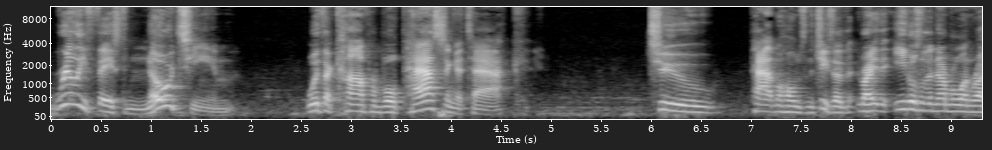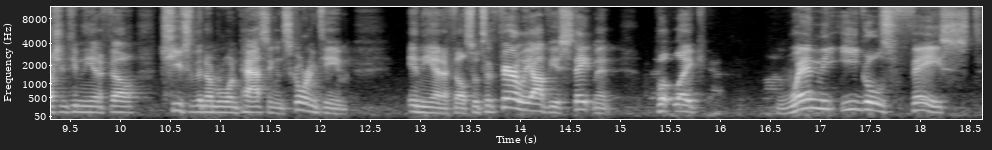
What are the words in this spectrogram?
really faced no team with a comparable passing attack to Pat Mahomes and the Chiefs. Right? The Eagles are the number one rushing team in the NFL. Chiefs are the number one passing and scoring team in the NFL. So it's a fairly obvious statement. But like when the Eagles faced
